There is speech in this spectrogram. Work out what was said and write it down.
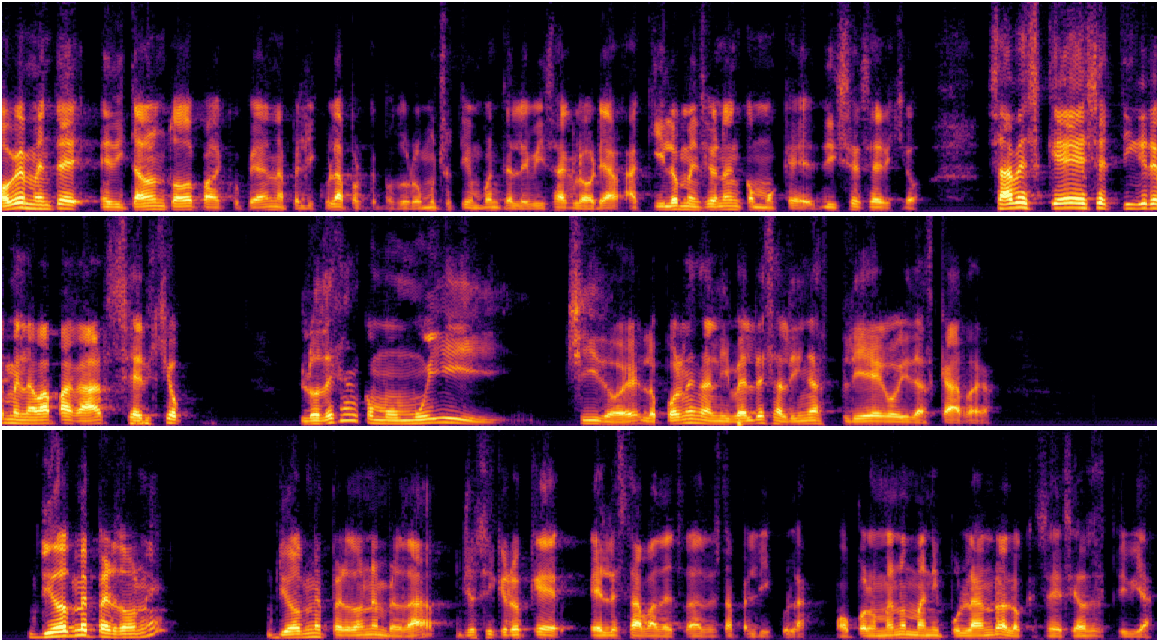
obviamente editaron todo para copiar en la película porque pues, duró mucho tiempo en Televisa Gloria. Aquí lo mencionan como que dice Sergio, ¿sabes qué? Ese tigre me la va a pagar. Sergio, lo dejan como muy chido, ¿eh? Lo ponen al nivel de Salinas Pliego y de Azcárraga. Dios me perdone, Dios me perdone en verdad, yo sí creo que él estaba detrás de esta película, o por lo menos manipulando a lo que se decía o se escribía.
